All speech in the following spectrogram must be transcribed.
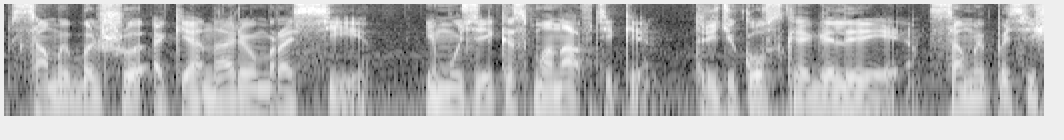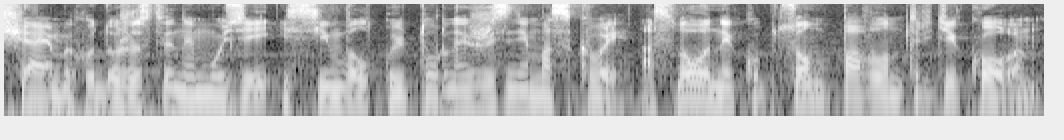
самый большой океанариум России, и музей космонавтики. Третьяковская галерея – самый посещаемый художественный музей и символ культурной жизни Москвы, основанный купцом Павлом Третьяковым.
